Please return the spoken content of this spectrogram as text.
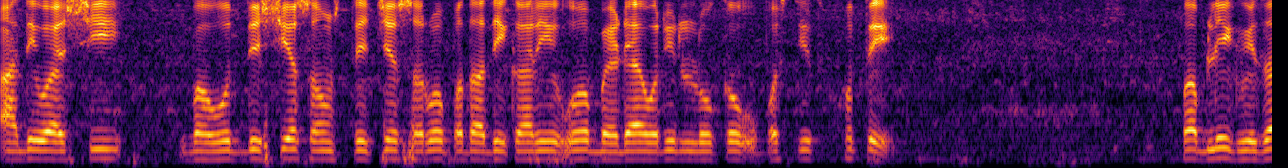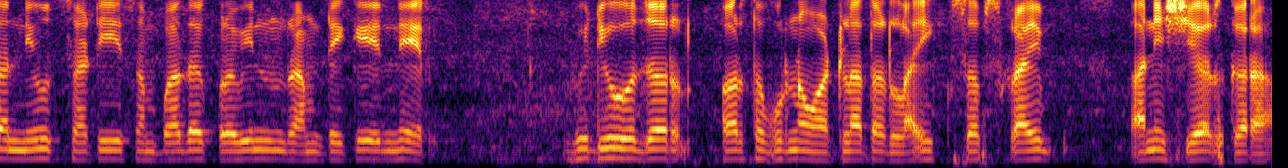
आदिवासी बहुउद्देशीय संस्थेचे सर्व पदाधिकारी व बेड्यावरील लोक उपस्थित होते. पब्लिक व्हिजन न्यूजसाठी संपादक प्रवीण रामटेके, नेर. व्हिडिओ जर अर्थपूर्ण वाटला तर लाईक, सबस्क्राईब आणि शेअर करा.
